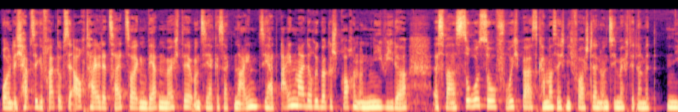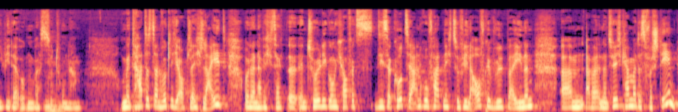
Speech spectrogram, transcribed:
und ich habe sie gefragt, ob sie auch Teil der Zeitzeugen werden möchte. Und sie hat gesagt, nein. Sie hat einmal darüber gesprochen und nie wieder. Es war so, so furchtbar, das kann man sich nicht vorstellen. Und sie möchte damit nie wieder irgendwas mhm. zu tun haben. Und mir tat es dann wirklich auch gleich leid. Und dann habe ich gesagt, äh, Entschuldigung, ich hoffe, jetzt, dieser kurze Anruf hat nicht zu viel aufgewühlt bei Ihnen. Ähm, aber natürlich kann man das verstehen.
